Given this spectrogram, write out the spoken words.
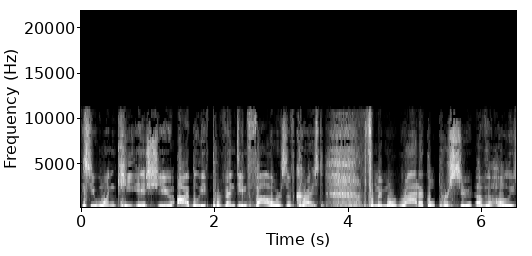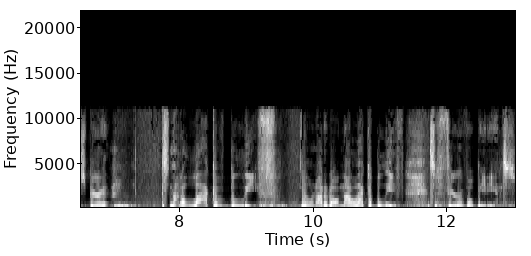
You see, one key issue, I believe, preventing followers of Christ from a more radical pursuit of the Holy Spirit, it's not a lack of belief. No, not at all. Not a lack of belief. It's a fear of obedience.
